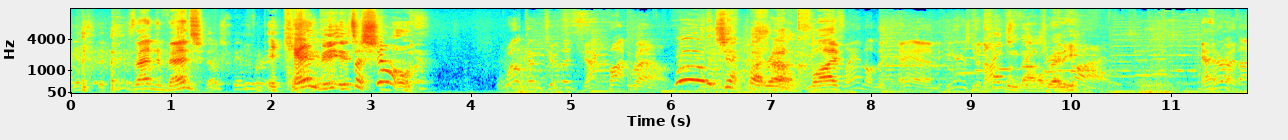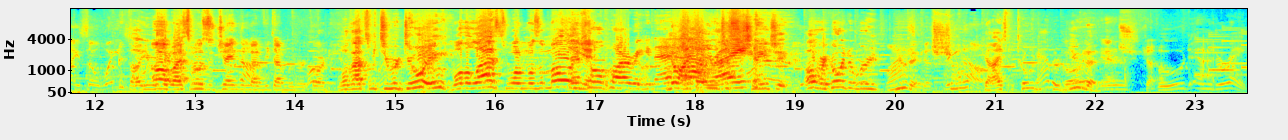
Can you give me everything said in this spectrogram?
Gets the two. Is that an event? They'll spin first. It can be. It's a show. Welcome to the jackpot round. Woo! The jackpot round. Clive. Land on the and here's tonight's called them that already. prize. Yeah, I. Paradise awaits. thought you were Oh, am I supposed to change them every time we record? Well, that's what you were doing. Well, the last one was a This whole part we can edit No, I thought you were right? just changing. Oh, we're going to Bermuda. Last Shut up, guys. We're going to Category Bermuda. is Shut up. food and drink.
